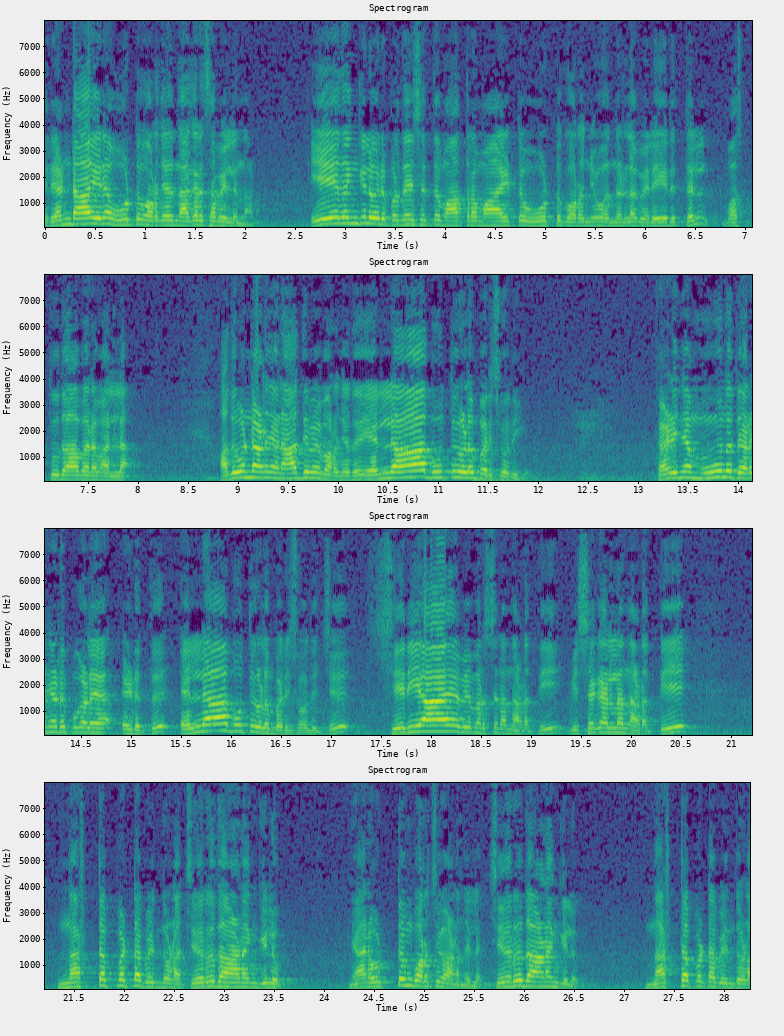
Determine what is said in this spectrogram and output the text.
രണ്ടായിരം വോട്ട് കുറഞ്ഞത് നഗരസഭയിൽ നിന്നാണ്. ഏതെങ്കിലും ഒരു പ്രദേശത്ത് മാത്രമായിട്ട് വോട്ട് കുറഞ്ഞു എന്നുള്ള വിലയിരുത്തൽ വസ്തുതാപരമല്ല. അതുകൊണ്ടാണ് ഞാൻ ആദ്യമേ പറഞ്ഞത് എല്ലാ ബൂത്തുകളും പരിശോധിക്കും. കഴിഞ്ഞ മൂന്ന് തെരഞ്ഞെടുപ്പുകളെ എടുത്ത് എല്ലാ ബൂത്തുകളും പരിശോധിച്ച് ശരിയായ വിമർശനം നടത്തി വിശകലനം നടത്തി നഷ്ടപ്പെട്ട പിന്തുണ ചെറുതാണെങ്കിലും ഞാൻ ഒട്ടും കുറച്ച് കാണുന്നില്ല ചെറുതാണെങ്കിലും നഷ്ടപ്പെട്ട പിന്തുണ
